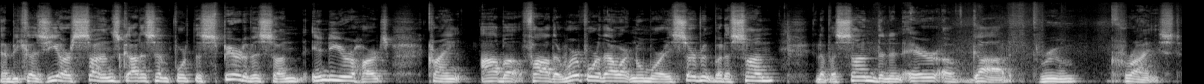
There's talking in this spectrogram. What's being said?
And because ye are sons, God has sent forth the Spirit of his Son into your hearts, crying, Abba, Father. Wherefore thou art no more a servant, but a son, and of a son, then an heir of God through Christ.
